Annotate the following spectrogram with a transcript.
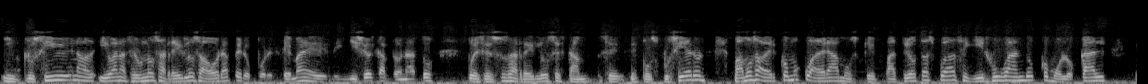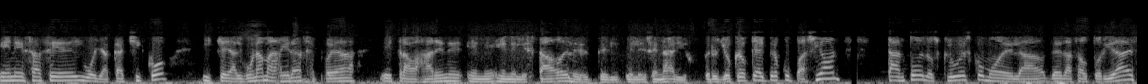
Inclusive iban a, hacer unos arreglos ahora, pero por el tema del inicio del campeonato, pues esos arreglos están, se, pospusieron. Vamos a ver cómo cuadramos que Patriotas pueda seguir jugando como local en esa sede y Boyacá Chico y que de alguna manera se pueda eh, trabajar en el, estado del, escenario. Pero yo creo que hay preocupación tanto de los clubes como de, la, de las autoridades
